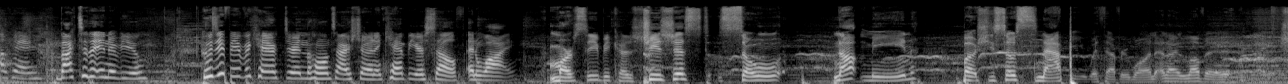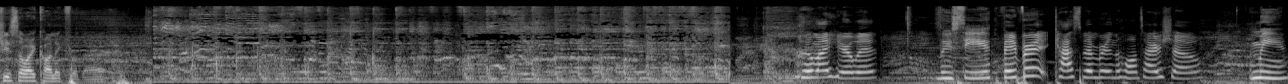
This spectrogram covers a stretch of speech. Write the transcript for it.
Okay, back to the interview. Who's your favorite character in the whole entire show, and it can't be yourself, and why? Marcy because she's just so not mean, but she's so snappy with everyone, and I love it. She's so iconic for that. Who am I here with? Lucy. Favorite cast member in the whole entire show? Me.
